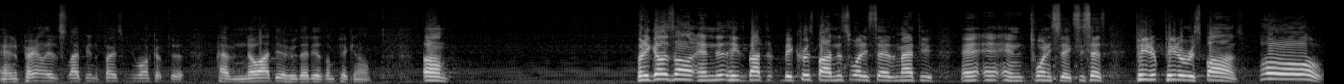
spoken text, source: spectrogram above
And apparently it'll slap you in the face when you walk up to it. I have no idea who that is I'm picking on. Um, but he goes on, and he's about to be crucified, and this is what he says in Matthew in, in, in 26. He says, Peter, Peter responds, Oh,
